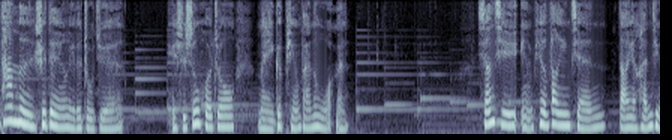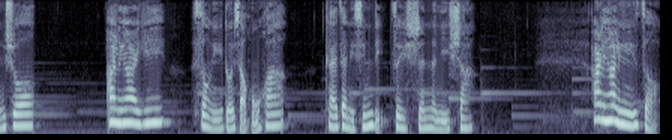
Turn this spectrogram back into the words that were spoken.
他们是电影里的主角，也是生活中每一个平凡的我们。想起影片放映前，导演韩婷说：“二零二一，送你一朵小红花，开在你心底最深的泥沙。”二零二零已走，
